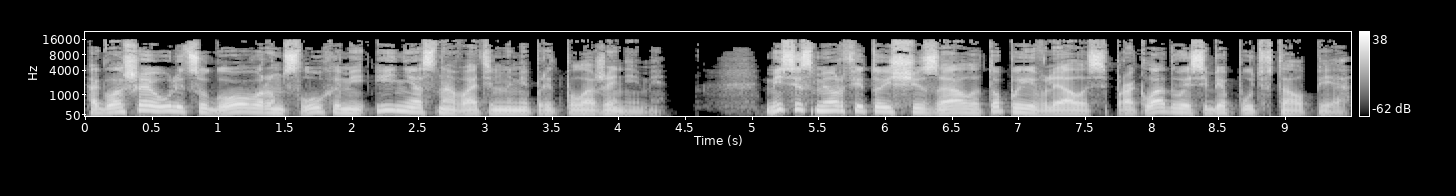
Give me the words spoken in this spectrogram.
оглашая улицу говором, слухами и неосновательными предположениями. Миссис Мёрфи то исчезала, то появлялась, прокладывая себе путь в толпе,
